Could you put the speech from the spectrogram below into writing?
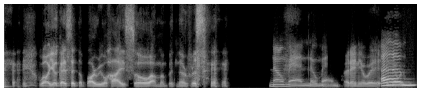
well, you guys set the bar real high, so I'm a bit nervous. no man, no man. But anyway, um,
